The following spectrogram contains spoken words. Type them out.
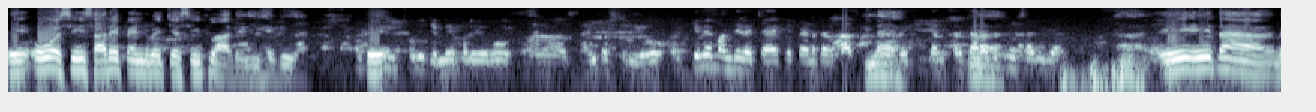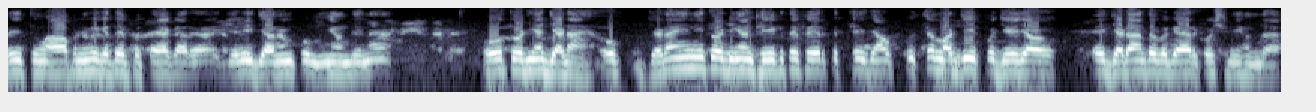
ਤੇ ਉਹ ਅਸੀਂ ਸਾਰੇ ਪਿੰਡ ਵਿੱਚ ਅਸੀਂ ਫੈਲਾ ਦੇਣੀ ਹੈਗੀ ਆ ਤੇ ਇੱਥੋਂ ਦੇ ਜੰਮੇ ਪਲੇ ਹੋ ਸਾਇੰਟਿਸਟ ਵੀ ਹੋ ਔਰ ਕਿਵੇਂ ਮਨ ਦੇ ਵਿੱਚ ਆਇਆ ਕਿ ਪਿੰਡ ਦਾ ਵਿਕਾਸ ਕੀਤਾ। ਜਾਵੇ ਕੀ ਗੱਲ ਸਰਕਾਰਾਂ ਤੇ ਭਰੋਸਾ ਨਹੀਂ ਗਿਆ ਇਹ ਇਹ ਤਾਂ ਵੀ ਤੂੰ ਆਪ ਨੂੰ ਵੀ ਕਿਤੇ ਪਤਾ ਕਰ ਜਿਹੜੀ ਜਨਮ ਭੂਮੀ ਹੁੰਦੀ ਨਾ ਉਹ ਤੁਹਾਡੀਆਂ ਜੜਾਂ ਹੈ। ਉਹ ਜੜਾਂ ਹੀ ਨਹੀਂ ਤੁਹਾਡੀਆਂ ਠੀਕ ਤੇ ਫਿਰ ਕਿੱਥੇ ਜਾਓ ਕਿੱਥੇ ਮਰਜ਼ੀ ਪੁੱਜੇ ਜਾਓ। ਇਹ ਜੜਾਂ ਤੋਂ ਬਗੈਰ ਕੁਝ ਨਹੀਂ ਹੁੰਦਾ।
